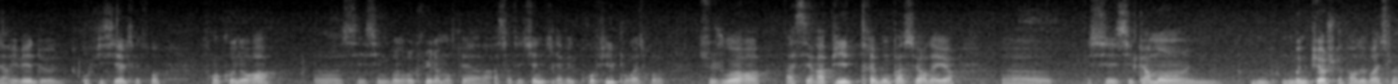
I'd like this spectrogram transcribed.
arrivées de, officielles cette fois. Franco Nora, euh, c'est une bonne recrue. Il a montré à, Saint-Etienne qu'il avait le profil pour être ce joueur euh, assez rapide, très bon passeur d'ailleurs. Euh, c'est clairement une, bonne pioche la part de Brest là.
